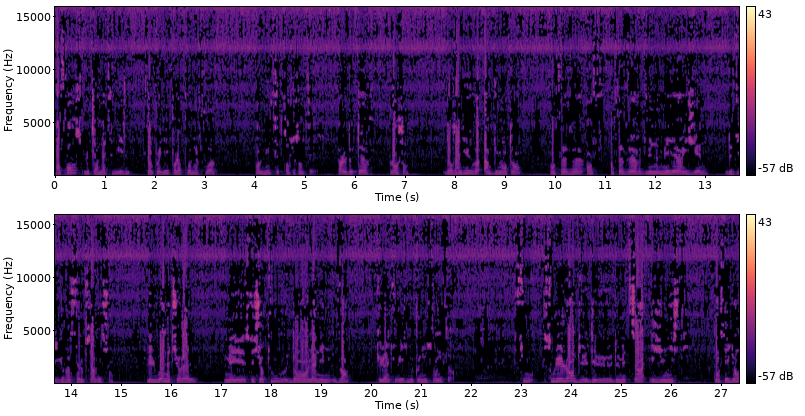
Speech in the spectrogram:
En France, le terme naturisme s'est employé pour la première fois en 1776 par le docteur Planchon dans un livre argumentant en faveur, en faveur d'une meilleure hygiène de vie grâce à l'observation. Les lois naturelles, mais c'est surtout dans l'année 20 que le naturisme connut son essor. Sous, l'élan de, de- de médecins hygiénistes conseillant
